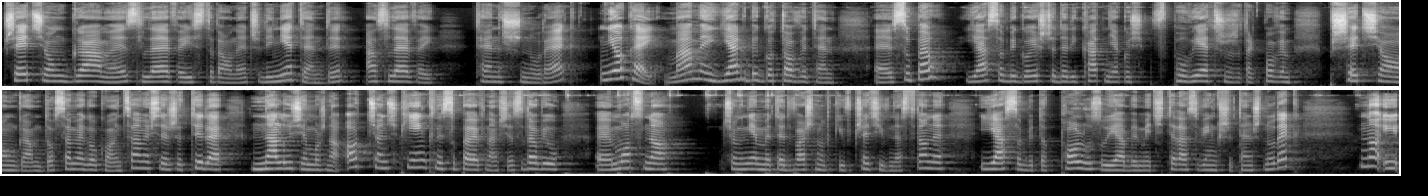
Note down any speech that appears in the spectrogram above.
Przeciągamy z lewej strony, czyli nie tędy, a z lewej ten sznurek. Nie okej, mamy jakby gotowy ten e, supeł, Ja sobie go jeszcze delikatnie jakoś w powietrzu, że tak powiem, przeciągam do samego końca. Myślę, że tyle na luzie można odciąć. Piękny superek nam się zrobił. E, mocno ciągniemy te dwa sznurki w przeciwne strony. Ja sobie to poluzuję, aby mieć teraz większy ten sznurek. No i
